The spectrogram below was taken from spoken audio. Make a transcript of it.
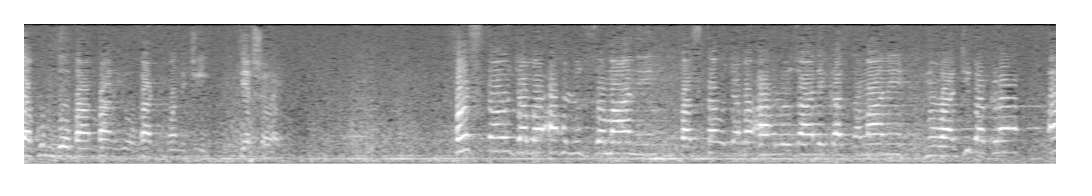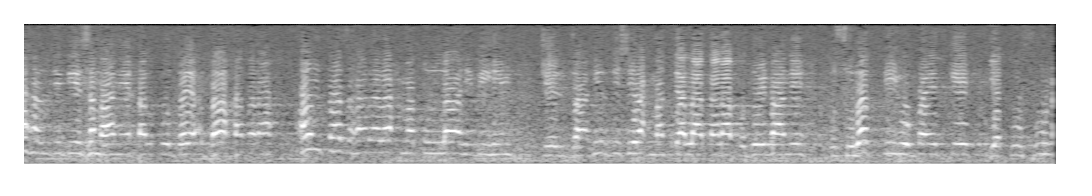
چا کوم دو بامبان يو غټ غوند چي تير شوی فاستوجب اهل الزمان فاستوجب اهل ذلک الزمان نو واجب کړه اهل د دې زمانې خلقو دا خبره ان تظهر رحمت الله بهم چي ظاهر دي سي رحمت د الله تعالی په دوی باندي په صورت کي يو بيت کي يطوفون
